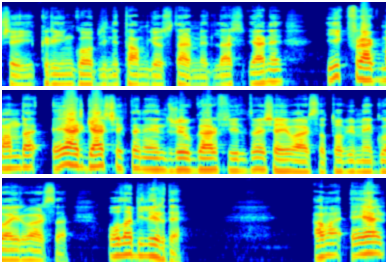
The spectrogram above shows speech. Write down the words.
şey Green Goblin'i tam göstermediler. Yani ilk fragmanda eğer gerçekten Andrew Garfield ve şey varsa, Tobey Maguire varsa olabilir de. Ama eğer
